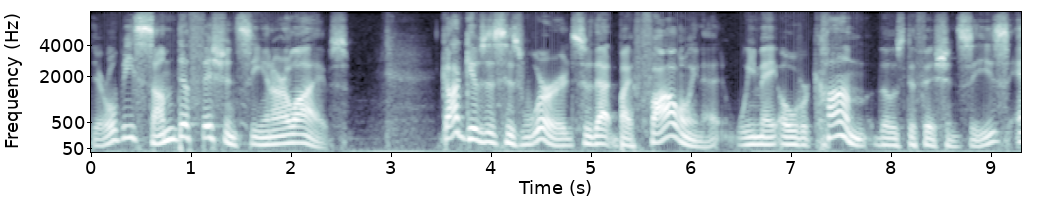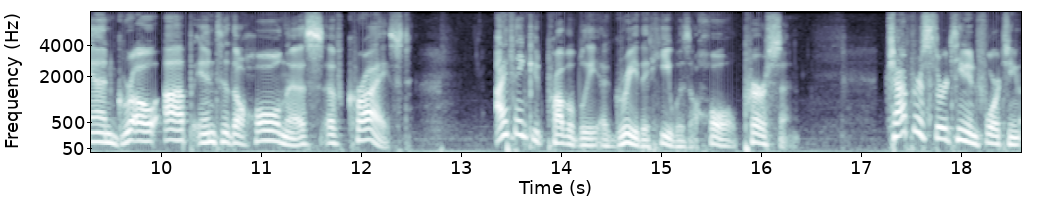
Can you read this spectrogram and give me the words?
There will be some deficiency in our lives. God gives us His Word so that by following it, we may overcome those deficiencies and grow up into the wholeness of Christ. I think you'd probably agree that He was a whole person. Chapters 13 and 14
